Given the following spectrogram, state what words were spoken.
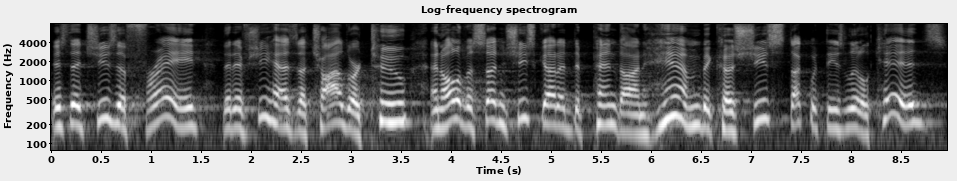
it's that she's afraid that if she has a child or two and all of a sudden she's got to depend on him because she's stuck with these little kids,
